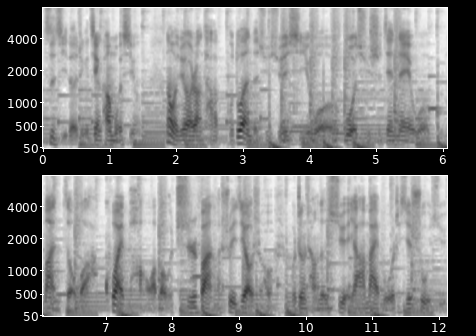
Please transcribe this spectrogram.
自己的这个健康模型，那我就要让它不断的去学习我过去时间内我慢走啊、快跑啊、包括吃饭啊、睡觉时候我正常的血压、脉搏这些数据。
